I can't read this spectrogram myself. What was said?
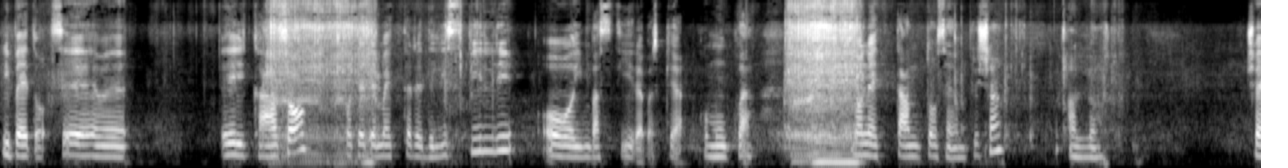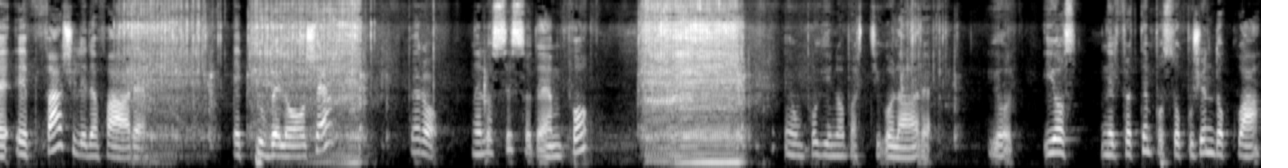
Ripeto se è il caso potete mettere degli spilli o imbastire perché comunque non è tanto semplice. Allora. Cioè è facile da fare è più veloce però nello stesso tempo è un pochino particolare. Io, io nel frattempo sto cucendo qua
